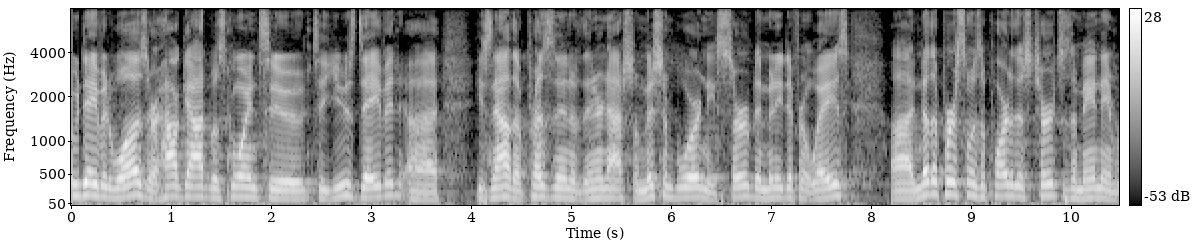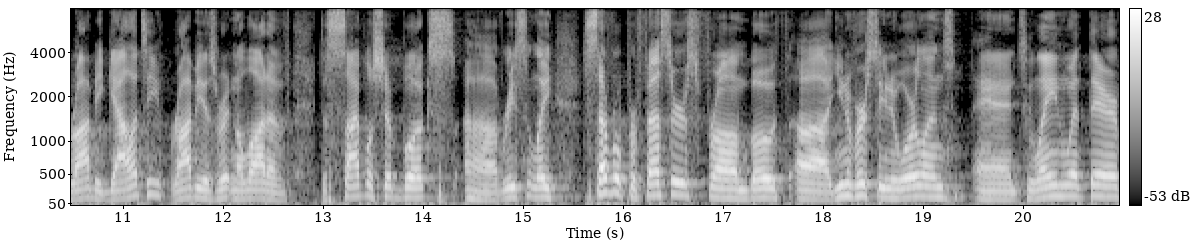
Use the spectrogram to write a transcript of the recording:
who David was or how God was going to, to use David. Uh, he's now the president of the International Mission Board, and he's served in many different ways. Uh, another person who was a part of this church is a man named Robbie Gallaty. Robbie has written a lot of discipleship books uh, recently. Several professors from both uh, University of New Orleans and Tulane went there.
